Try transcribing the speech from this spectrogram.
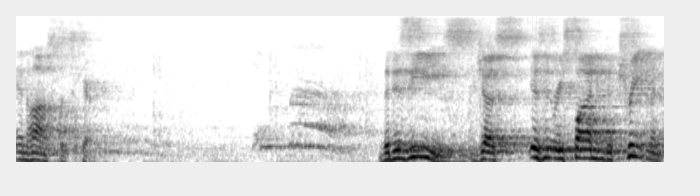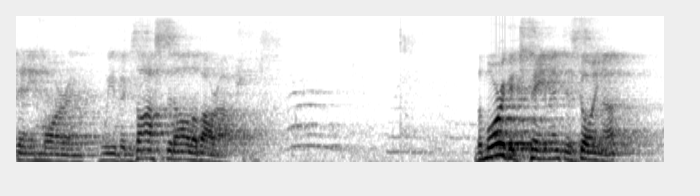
in hospice care. The disease just isn't responding to treatment anymore, and we've exhausted all of our options. The mortgage payment is going up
